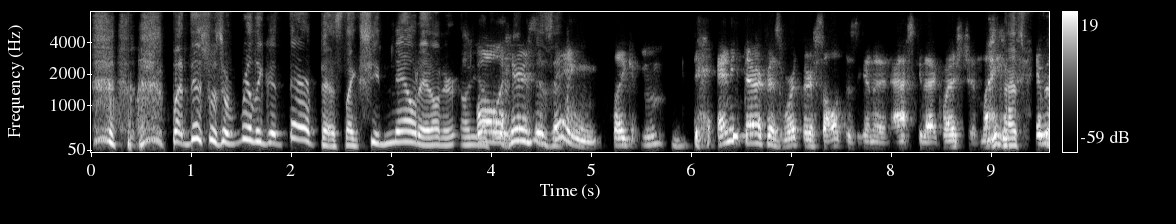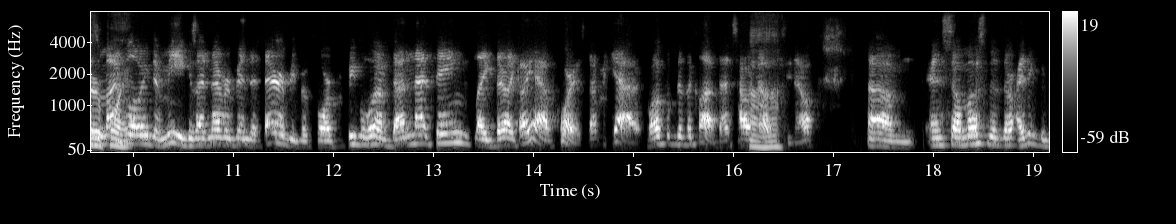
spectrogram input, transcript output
but this was a really good therapist. Like she nailed it on her. On well, here's the thing: like any therapist worth their salt is going to ask you that question. Like That's it was mind blowing to me because I'd never been to therapy before. But people who have done that thing, like they're like, "Oh yeah, of course. I mean, yeah, welcome to the club. That's how it uh-huh. goes," you know. Um, and so most of the, I think the,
